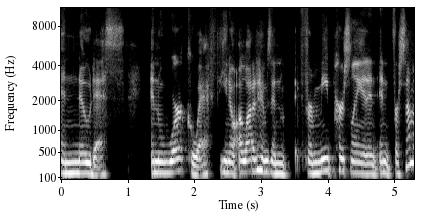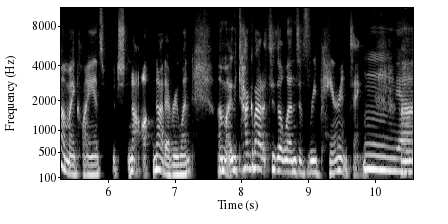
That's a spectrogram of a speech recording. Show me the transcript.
and notice and work with you know a lot of times and for me personally and, and for some of my clients which not not everyone um, i talk about it through the lens of reparenting mm, yeah. um,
